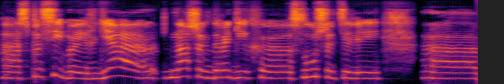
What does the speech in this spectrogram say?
а, спасибо, Ир. Я наших дорогих э, слушателей а,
